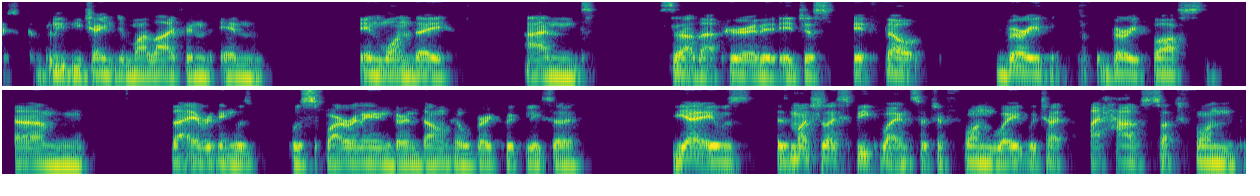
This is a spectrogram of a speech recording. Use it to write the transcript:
is completely changing my life in in in one day, and throughout that period, it, it just it felt very very fast. Um, that everything was was spiraling and going downhill very quickly. So, yeah, it was as much as I speak about it in such a fun way, which I I have such fond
